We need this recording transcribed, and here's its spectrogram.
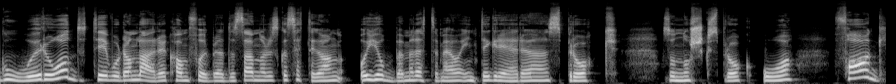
gode råd til hvordan lærere kan forberede seg når de skal sette i gang og jobbe med dette med å integrere språk, altså norsk språk og fag.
